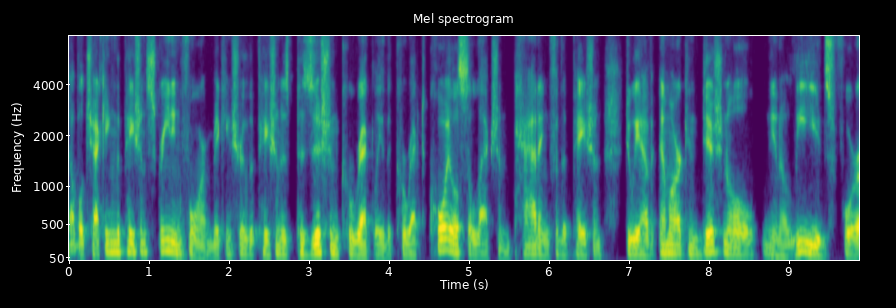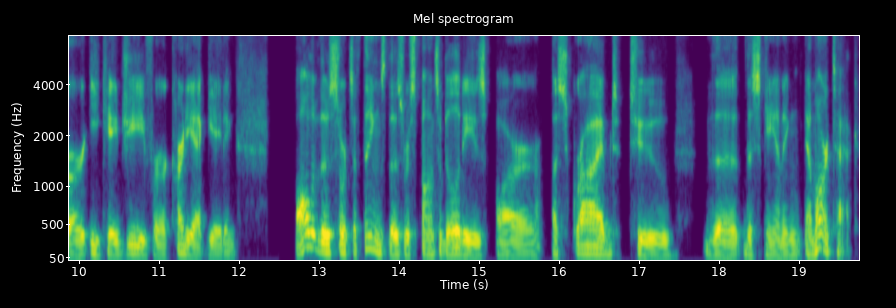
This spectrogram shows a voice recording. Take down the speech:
double checking the patient screening form, making sure the patient is positioned correctly, the correct coil selection, padding for the patient. Do we have MR conditional, you know, leads for our EKG, for our cardiac gating? All of those sorts of things, those responsibilities are ascribed to the the scanning MR tech.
